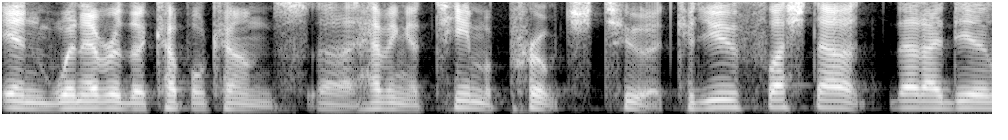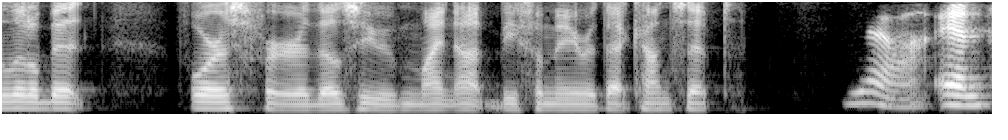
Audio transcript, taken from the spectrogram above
in whenever the couple comes, uh, having a team approach to it. Could you flesh out that idea a little bit for us for those who might not be familiar with that concept? Yeah, and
